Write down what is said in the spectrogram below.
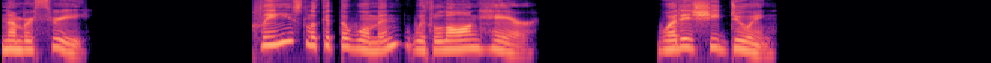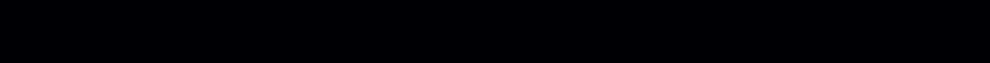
Number 3. Please look at the woman with long hair. What is she doing?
